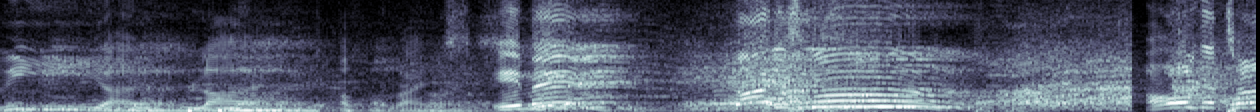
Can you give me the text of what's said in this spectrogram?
real blood of Christ. Amen? God is good! All the time!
